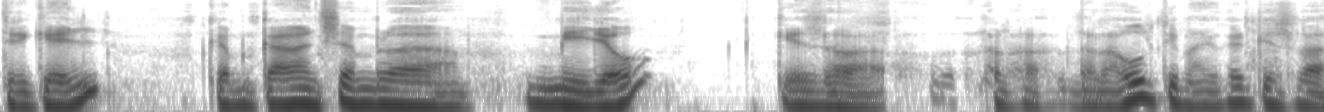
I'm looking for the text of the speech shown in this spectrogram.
Triquell, que encara em sembla millor, que és la, de la, de la última, jo crec que és la,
